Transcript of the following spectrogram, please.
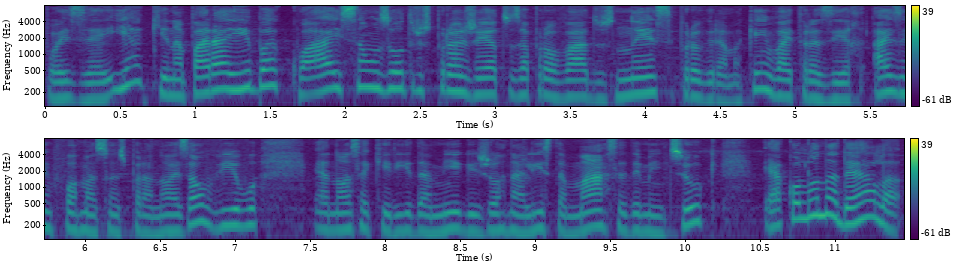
Pois é, e aqui na Paraíba, quais são os outros projetos aprovados nesse programa? Quem vai trazer as informações para nós ao vivo é a nossa querida amiga e jornalista Márcia Demenchuk. É a coluna dela,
